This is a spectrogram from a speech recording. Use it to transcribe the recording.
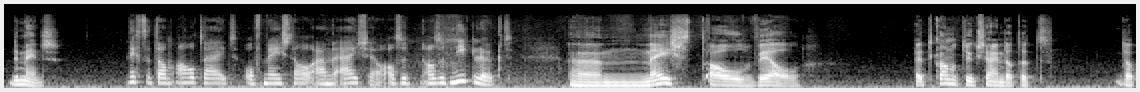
de mens. Ligt het dan altijd of meestal aan de eicel, als het, als het niet lukt? Ehm, meestal wel. Het kan natuurlijk zijn dat, het, dat,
